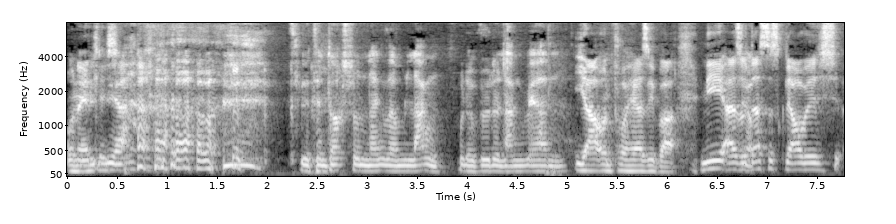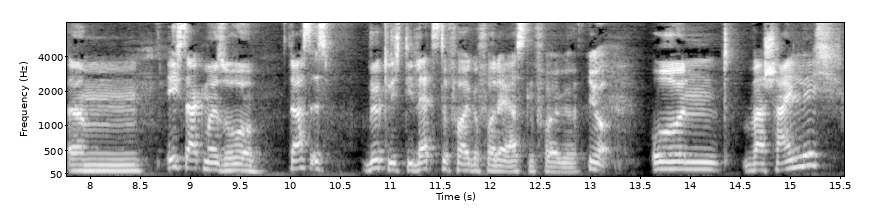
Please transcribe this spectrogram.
unendlich. ja. Es wird dann doch schon langsam lang oder würde lang werden. Ja, und vorhersehbar. Nee, also Ja. das ist, glaube ich, ähm, ich sag mal so, das ist wirklich die letzte Folge vor der ersten Folge. Ja. Und wahrscheinlich,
